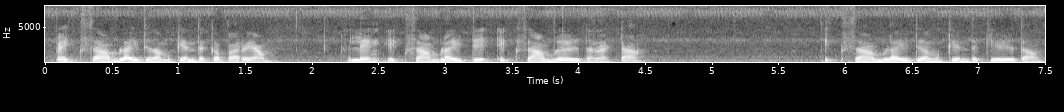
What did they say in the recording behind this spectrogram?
അപ്പോൾ എക്സാമ്പിളായിട്ട് നമുക്ക് എന്തൊക്കെ പറയാം? ലെങ് എക്സാമ്പിളായിട്ട് എക്സാമ്പിൾ എഴുതണം കേട്ടോ എക്സാമ്പിളായിട്ട് നമുക്ക് എന്തൊക്കെ എഴുതാം?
